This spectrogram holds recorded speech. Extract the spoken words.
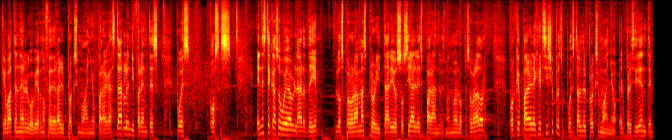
que va a tener el gobierno federal el próximo año para gastarlo en diferentes pues cosas. En este caso voy a hablar de los programas prioritarios sociales para Andrés Manuel López Obrador, porque para el ejercicio presupuestal del próximo año, el presidente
